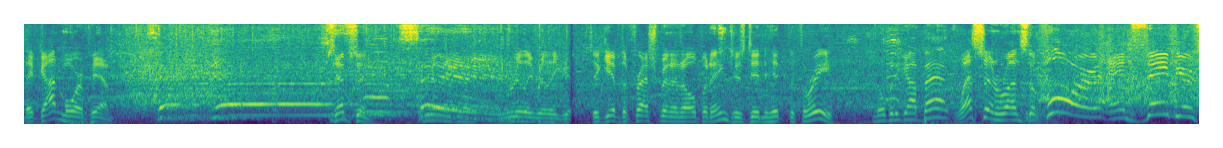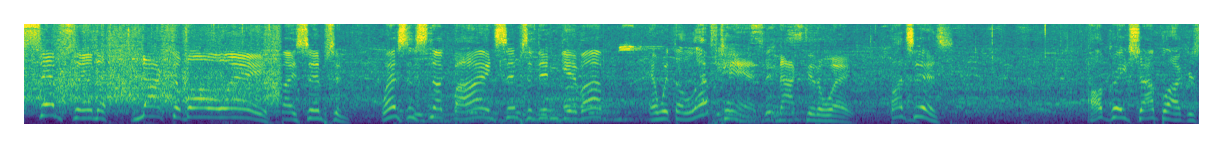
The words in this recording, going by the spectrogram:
they've got more of him. Simpson, really. Really, really good. To give the freshman an opening, just didn't hit the three. Nobody got back. Wesson runs the floor, and Zavier Simpson knocked the ball away. By Simpson. Wesson snuck behind. Simpson didn't give up. And with the left hand, knocked it away. Watch this. All great shot blockers.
